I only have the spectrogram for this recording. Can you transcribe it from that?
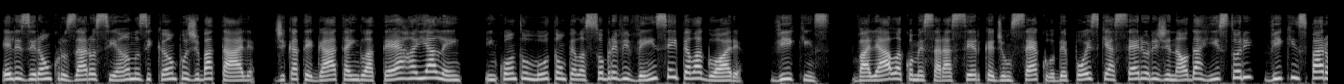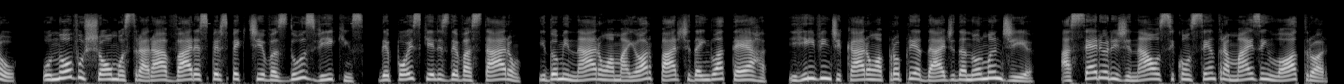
eles irão cruzar oceanos e campos de batalha, de Kattegat à Inglaterra e além, enquanto lutam pela sobrevivência e pela glória. Vikings, Valhalla começará cerca de um século depois que a série original da History, Vikings, parou. O novo show mostrará várias perspectivas dos Vikings, depois que eles devastaram e dominaram a maior parte da Inglaterra, e reivindicaram a propriedade da Normandia. A série original se concentra mais em Lothbrok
